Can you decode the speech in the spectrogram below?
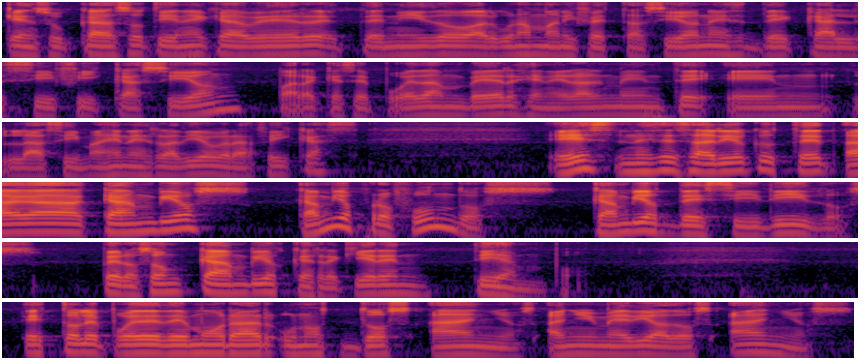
que en su caso tiene que haber tenido algunas manifestaciones de calcificación para que se puedan ver generalmente en las imágenes radiográficas, es necesario que usted haga cambios, cambios profundos, cambios decididos, pero son cambios que requieren tiempo. Esto le puede demorar unos dos años, año y medio a dos años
